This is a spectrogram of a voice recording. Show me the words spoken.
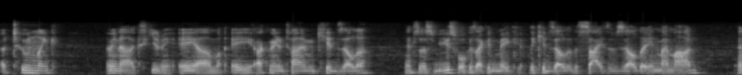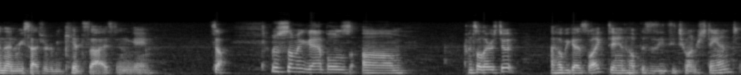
a Toon Link. I mean, uh, excuse me, a um, a Ocarina of Time Kid Zelda. And so this would be useful because I could make the Kid Zelda the size of Zelda in my mod, and then resize her to be kid sized in the game. So those are some examples. Um, that's all there is to it. I hope you guys liked and hope this is easy to understand.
